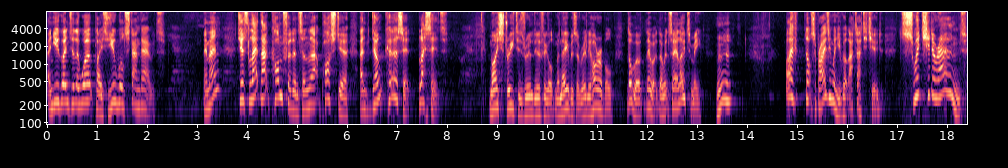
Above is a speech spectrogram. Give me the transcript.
and you go into the workplace, you will stand out. Amen? Just let that confidence and that posture and don't curse it, bless it. My street is really difficult. My neighbors are really horrible. They won't, they won't, they won't say hello to me. Hmm? Well, not surprising when you've got that attitude. Switch it around.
